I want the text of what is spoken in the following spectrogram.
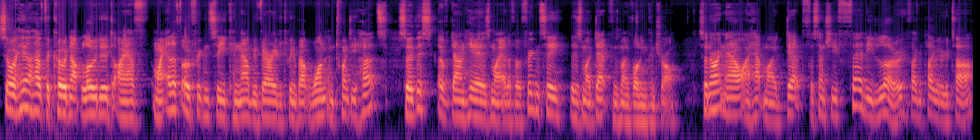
So here I have the code uploaded. I have my LFO frequency can now be varied between about 1 and 20 hertz. So this of down here is my LFO frequency, this is my depth, this is my volume control. So right now I have my depth essentially fairly low, if I can play with a guitar.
